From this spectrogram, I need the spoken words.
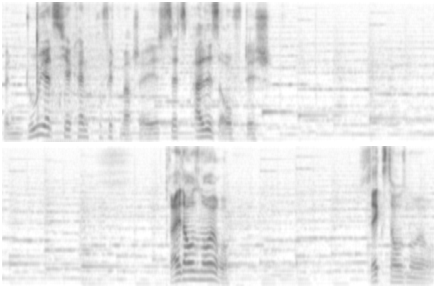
Wenn du jetzt hier keinen Profit machst, ey, ich setze alles auf dich. 3000 Euro. 6000 Euro.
